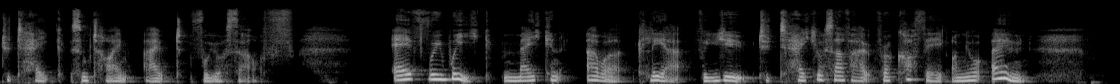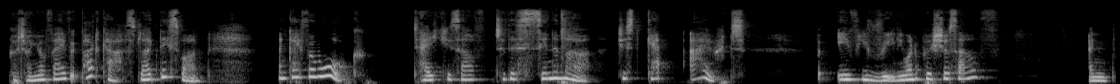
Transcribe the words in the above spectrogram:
to take some time out for yourself. Every week, make an hour clear for you to take yourself out for a coffee on your own. Put on your favourite podcast like this one and go for a walk. Take yourself to the cinema. Just get out. But if you really want to push yourself and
